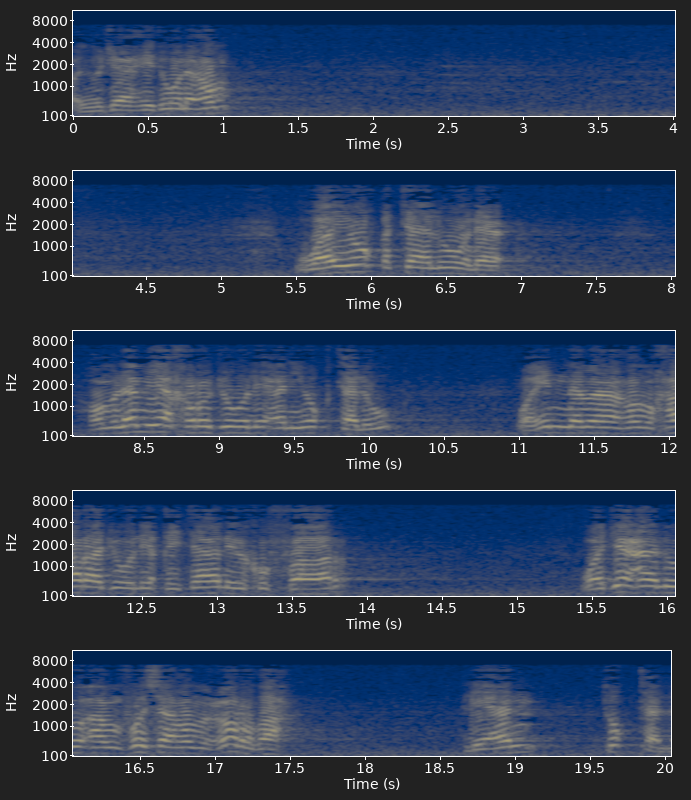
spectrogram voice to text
ويجاهدونهم ويقتلون. هم لم يخرجوا لأن يقتلوا وإنما هم خرجوا لقتال الكفار وجعلوا أنفسهم عرضة لأن تقتل.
